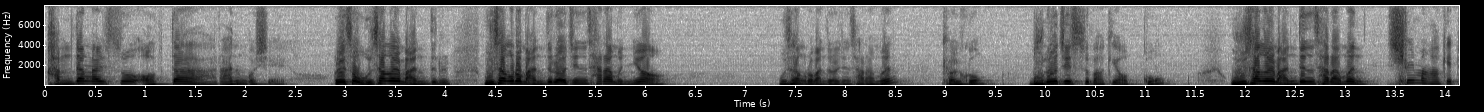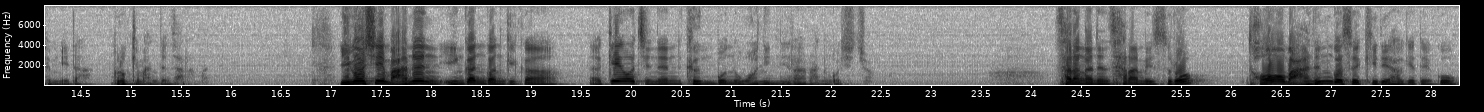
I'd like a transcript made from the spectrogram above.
감당할 수 없다라는 것이에요. 그래서 우상을 만들 우상으로 만들어진 사람은요. 우상으로 만들어진 사람은 결국 무너질 수밖에 없고 우상을 만든 사람은 실망하게 됩니다. 그렇게 만든 사람은. 이것이 많은 인간관계가 깨어지는 근본 원인이라는 것이죠. 사랑하는 사람일수록 더 많은 것을 기대하게 되고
